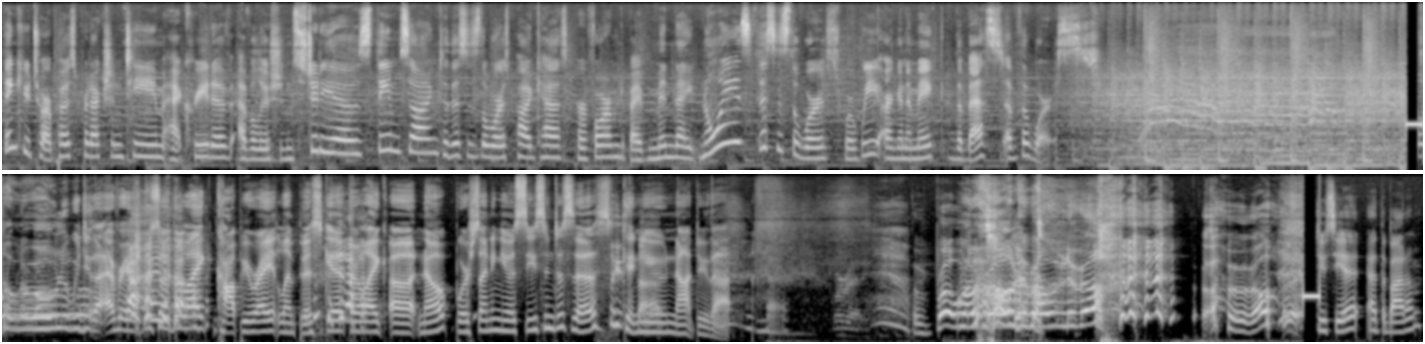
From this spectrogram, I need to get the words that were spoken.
Thank you to our post production team at Creative Evolution Studios. Theme song to This Is the Worst podcast performed by Midnight Noise. This is the worst, where we are going to make the best of the worst. We do that every episode. They're like copyright Limp Bizkit. They're like, uh, nope, we're sending you a cease and desist. Can stop. you not do that? We're ready. Roll, roll, roll, roll, roll. Do you see it at the bottom?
